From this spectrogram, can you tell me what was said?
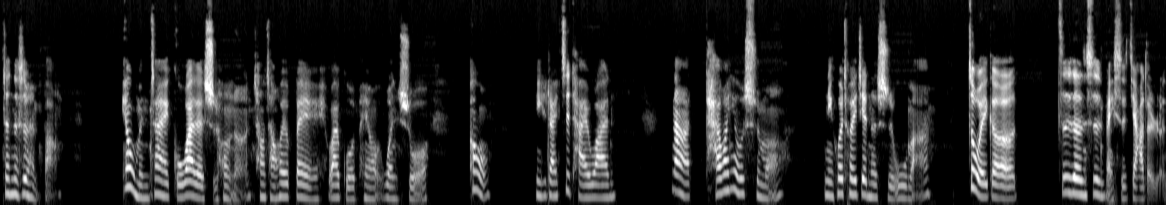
真的是很棒。因为我们在国外的时候呢，常常会被外国朋友问说：“哦，你来自台湾，那台湾有什么你会推荐的食物吗？”作为一个自认是美食家的人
